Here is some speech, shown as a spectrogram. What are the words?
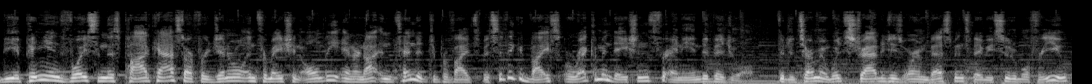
The opinions voiced in this podcast are for general information only and are not intended to provide specific advice or recommendations for any individual. To determine which strategies or investments may be suitable for you,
